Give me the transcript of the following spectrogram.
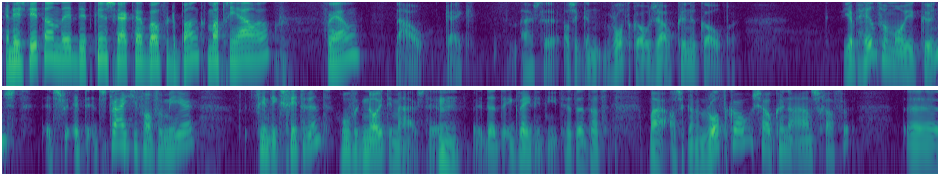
En is dit dan, dit, dit kunstwerk eh, boven de bank, materiaal ook? Voor jou? Nou, kijk, luister, als ik een Rothko zou kunnen kopen. Je hebt heel veel mooie kunst. Het, het, het straatje van Vermeer vind ik schitterend. Hoef ik nooit in mijn huis te hebben. Dat, ik weet het niet. Dat, dat, dat- maar als ik een Rothko zou kunnen aanschaffen, eh,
